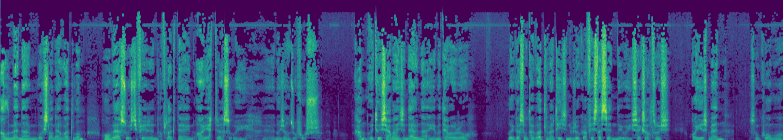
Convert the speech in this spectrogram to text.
allmenna vuxlan av Vødlund, hon var så ikkje fyrir en flaggdagen og er etter oss i Nujans og Fors. Kan vi tog saman ikkje nevna, ja, men det var jo lukka som tar Vødlund var tidsin i bruk av fyrsta sinni i 6.5, øyes menn som kom og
